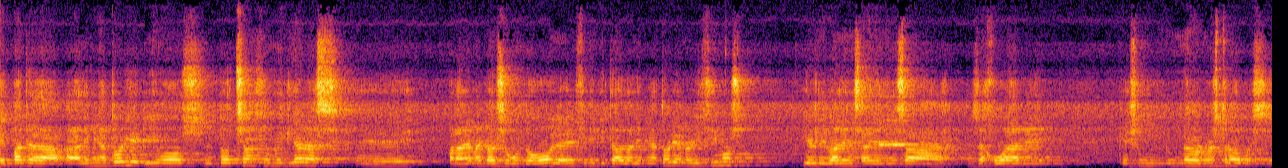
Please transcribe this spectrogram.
empate a, la eliminatoria y tuvimos dos chances muy claras para haber marcado el segundo gol, haber finiquitado la eliminatoria, no lo hicimos y el rival en esa, en esa jugada que, que es un, error nuestro, pues se,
